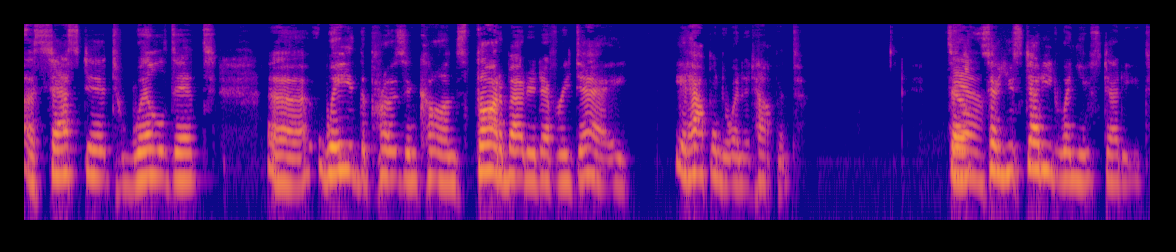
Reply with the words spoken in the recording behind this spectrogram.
assessed it willed it uh, weighed the pros and cons thought about it every day it happened when it happened. So, yeah. so you studied when you studied.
